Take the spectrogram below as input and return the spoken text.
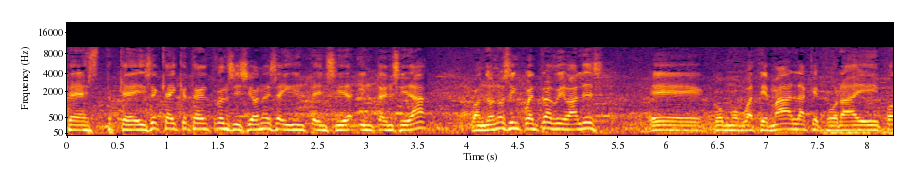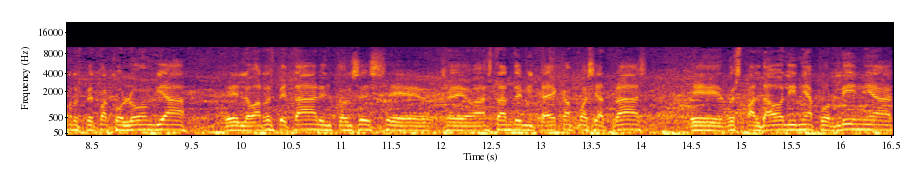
que dice que hay que tener transiciones e intensidad, intensidad. Cuando uno se encuentra rivales eh, como Guatemala, que por ahí, por respeto a Colombia, eh, lo va a respetar, entonces eh, se va a estar de mitad de campo hacia atrás, eh, respaldado línea por línea,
